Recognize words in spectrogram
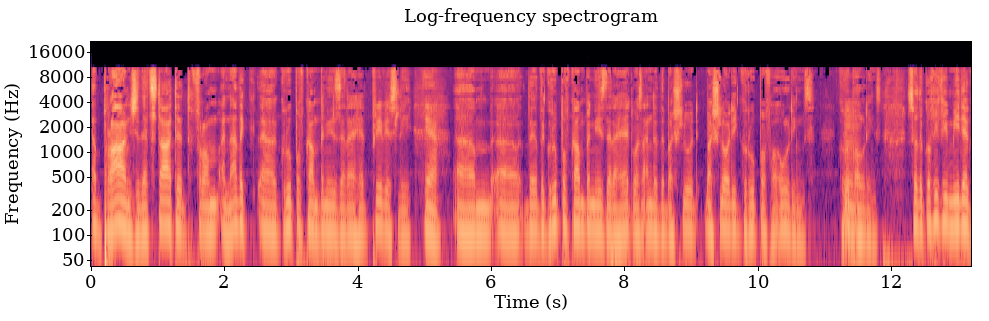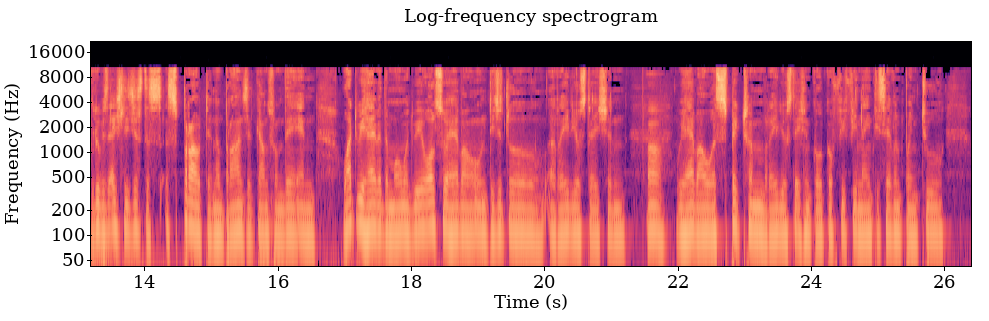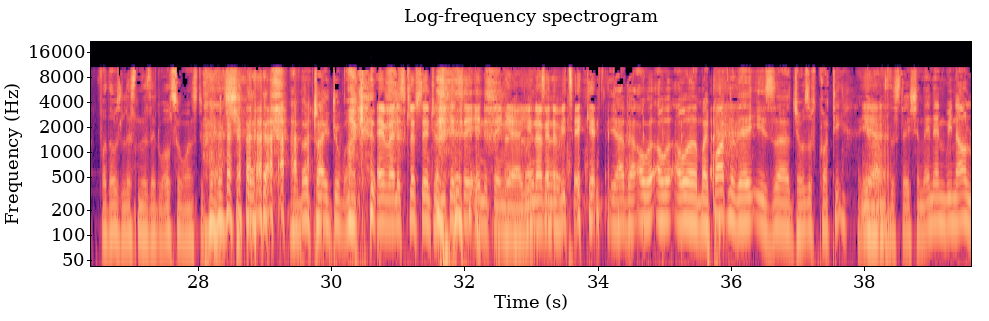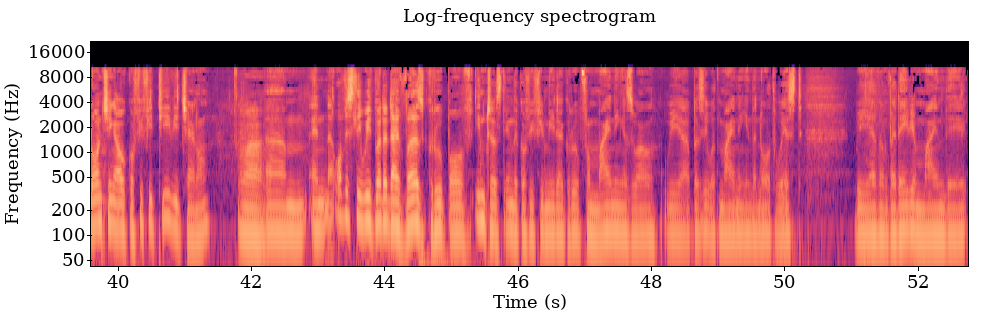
a branch that started from another uh, group of companies that I had previously. Yeah. Um, uh, the the group of companies that I had was under the Bashlod, Bashlodi Group of Holdings. Group Mm. Holdings. So the Kofifi Media Group is actually just a sprout and a branch that comes from there. And what we have at the moment, we also have our own digital uh, radio station. Oh. We have our Spectrum radio station called Kofifi 97.2. For those listeners that also wants to catch, I'm not trying to market. Hey man, it's Cliff Central. You can say anything here. You're But, not gonna uh, be taken. Yeah, the, our, our, our, my partner there is uh, Joseph Cotti. He Yeah. runs the station. And then we're now launching our Kofifi TV channel. Wow. Um, and obviously we've got a diverse group of interest in the Kofifi Media Group from mining as well. We are busy with mining in the Northwest. We have a vanadium mine there.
